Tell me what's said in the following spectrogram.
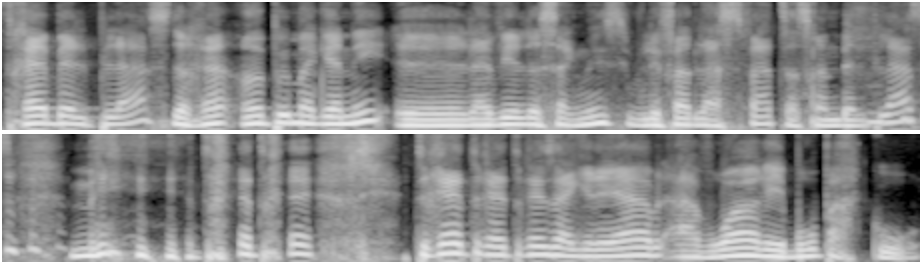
très belle place, de rang un peu magané. la ville de Saguenay, si vous voulez faire de l'asphalte, ça serait une belle place, mais très, très, très, très, très agréable à voir et beau parcours.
